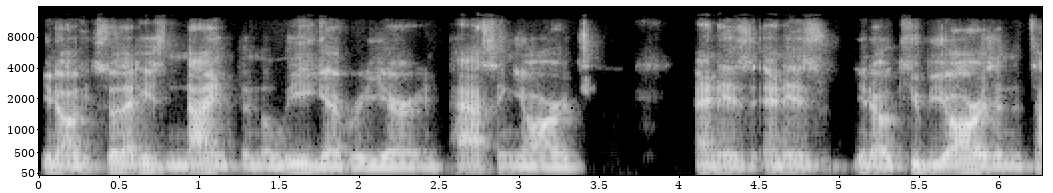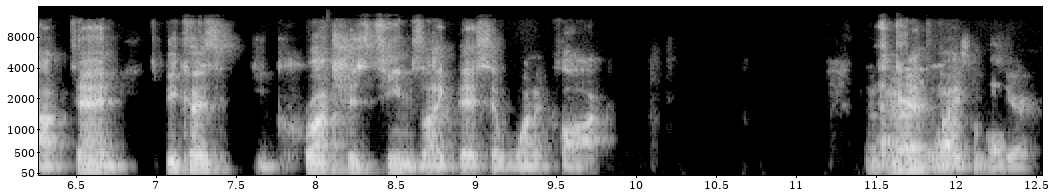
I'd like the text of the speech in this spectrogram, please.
you know, so that he's ninth in the league every year in passing yards and his and his, you know, QBR is in the top 10. It's because he crushes teams like this at one o'clock. That's Okay. very That's Vikings possible. here.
